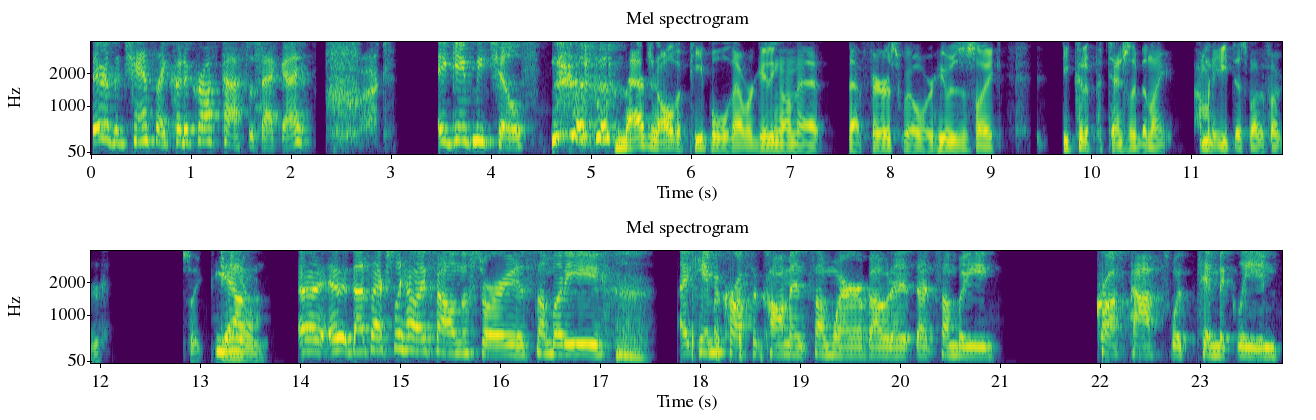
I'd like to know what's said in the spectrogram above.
There's a chance I could have crossed paths with that guy. Fuck. It gave me chills. Imagine all the people that were getting on that that Ferris wheel where he was just like, he could have potentially been like, I'm gonna eat this motherfucker. It's like, damn. uh, uh, that's actually how I found the story. Is somebody I came across a comment somewhere about it that somebody crossed paths with Tim McLean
